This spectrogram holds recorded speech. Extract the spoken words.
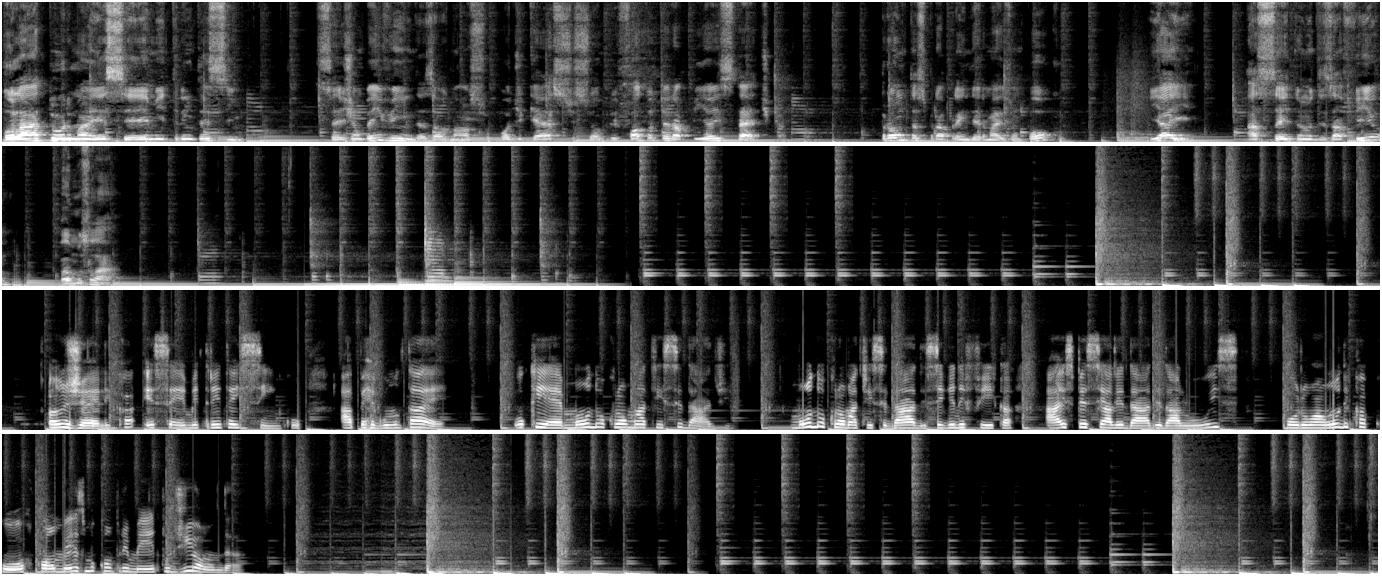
Olá, turma ECM35. Sejam bem-vindas ao nosso podcast sobre fototerapia estética. Prontas para aprender mais um pouco? E aí, aceitam o desafio? Vamos lá! Angélica, ECM35. A pergunta é: o que é monocromaticidade? Monocromaticidade significa a especialidade da luz por uma única cor com o mesmo comprimento de onda.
